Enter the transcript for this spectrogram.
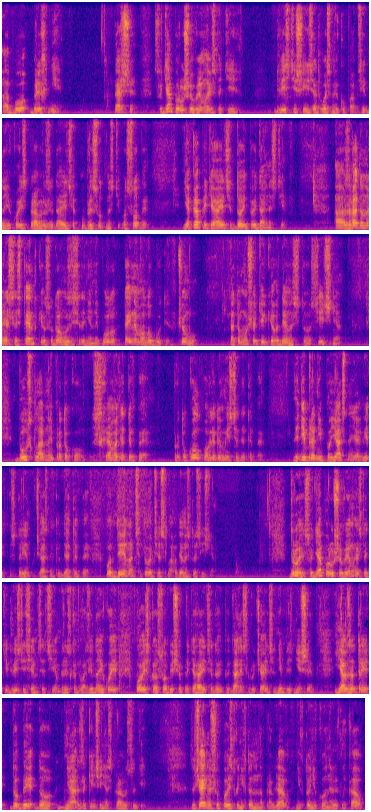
або брехні? Перше, суддя порушив вимоги статті 268 КУПАП, згідно якої справа розглядається у присутності особи, яка притягається до відповідальності. А згаданої асистентки у судовому засіданні не було та й не могло бути. Чому? Та тому, що тільки 11 січня був складений протокол, схема ДТП, протокол огляду місця ДТП, відібрані пояснення від сторін учасників ДТП 11 числа, 11 січня. Друге, суддя порушив вимоги статті 277 риска 2, згідно якої повістка особі, що притягається до відповідальності, вручається не пізніше, як за три доби до дня закінчення справи в суді. Звичайно, що повістку ніхто не направляв, ніхто нікого не викликав,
